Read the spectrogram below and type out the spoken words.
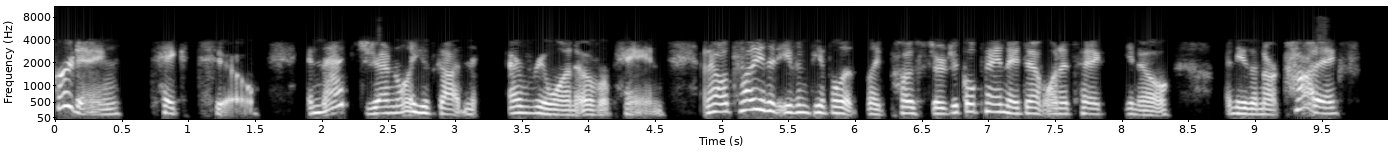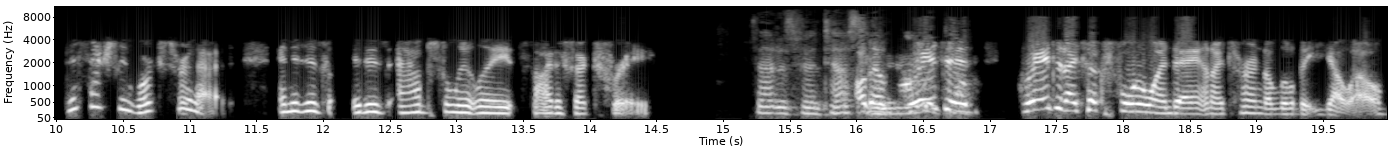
hurting, take two. And that generally has gotten everyone over pain. And I will tell you that even people that like post-surgical pain, they don't want to take, you know, any of the narcotics. This actually works for that. And it is, it is absolutely side effect free. that is fantastic. Although I mean, I would granted, granted I took four one day and I turned a little bit yellow,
